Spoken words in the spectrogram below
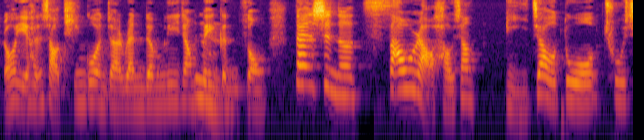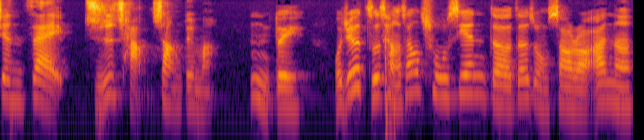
然后也很少听过人家 randomly 这样被嗯跟踪。但是呢，骚扰好像比较多出现在职场上，对吗？嗯，对。我觉得职场上出现的这种骚扰案呢，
